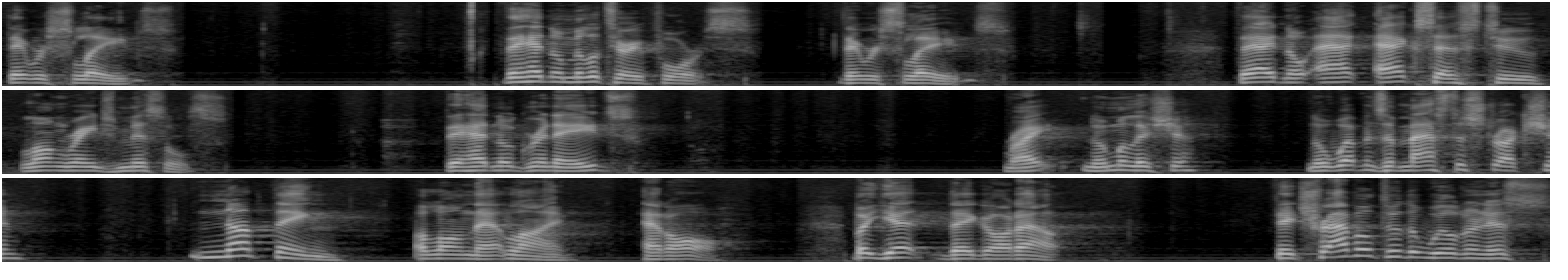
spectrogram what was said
they were slaves. They had no military force, they were slaves. They had no access to long range missiles, they had no grenades, right? No militia, no weapons of mass destruction, nothing along that line at all. But yet they got out. They traveled through the wilderness,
